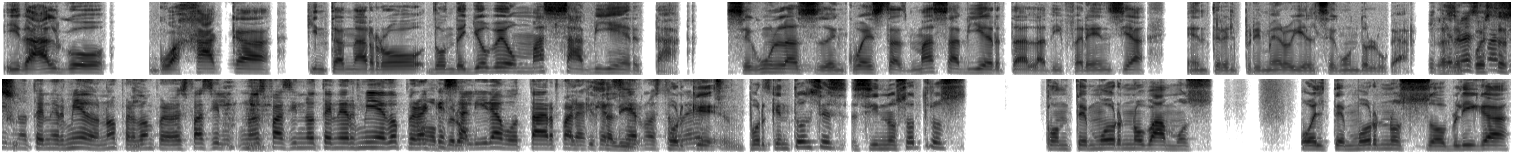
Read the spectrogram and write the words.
Hidalgo, Oaxaca, Quintana Roo, donde yo veo más abierta, según las encuestas, más abierta la diferencia entre el primero y el segundo lugar. Y que no es fácil no tener miedo, ¿no? Perdón, pero es fácil, no es fácil no tener miedo, pero hay que salir a votar para ejercer nuestro porque, derecho. Porque entonces, si nosotros con temor no vamos, o el temor nos obliga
